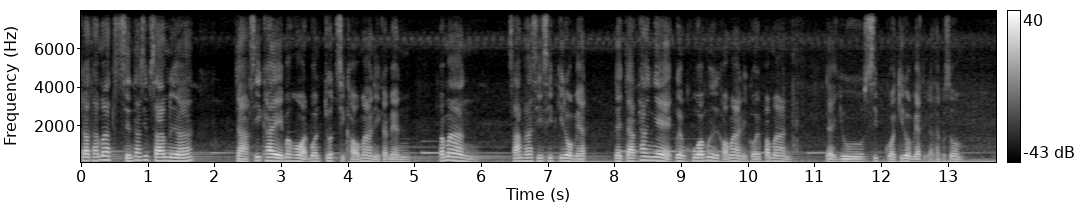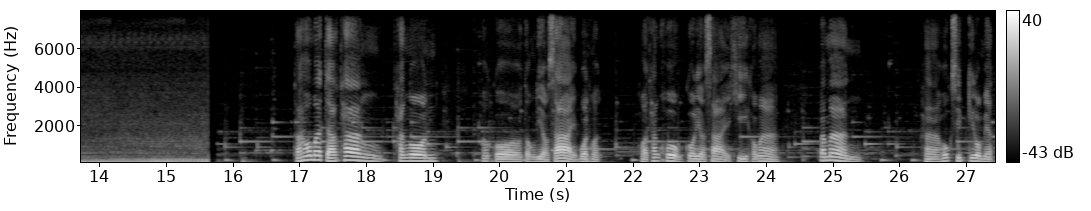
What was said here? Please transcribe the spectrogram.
เจ้าสามาเส้นทาง13เหนือ จากสีไข่มาหอดบนจุดสีเขามานี่ก็แมนประมาณ3-40กิโลเมตรแต่จากทางแยกเบื้องครัวมือเขามานี่ก็ประมาณได้อยู่ 10 กว่ากิโลเมตรอีกแล้วท่านผู้ชมถ้าเฮามาจากทางทางงอนเฮาก็ต้องเลี้ยวซ้ายบนหัวหัวทางโค้งก็เลี้ยวซ้ายขี่เขามา ประมาณ5-60กิโลเมตร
